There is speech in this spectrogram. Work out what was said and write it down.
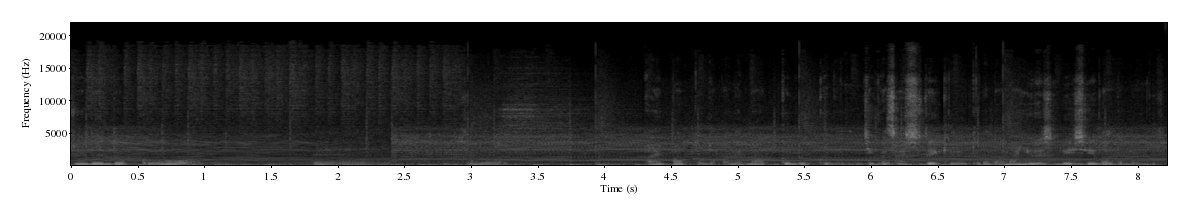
充電ドックを、えー、その iPad とかね MacBook に直差しできるってことは、まあ、USB-C だと思うんです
